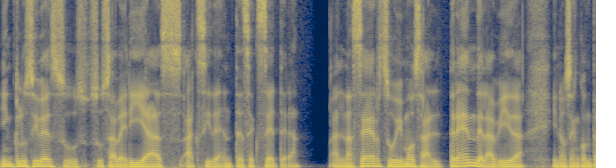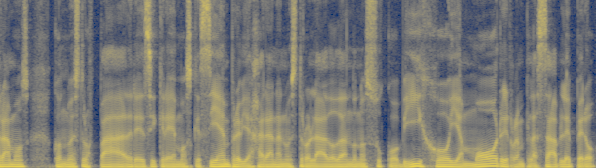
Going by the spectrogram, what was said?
inclusive sus, sus averías, accidentes, etc. Al nacer subimos al tren de la vida y nos encontramos con nuestros padres y creemos que siempre viajarán a nuestro lado dándonos su cobijo y amor irreemplazable, pero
